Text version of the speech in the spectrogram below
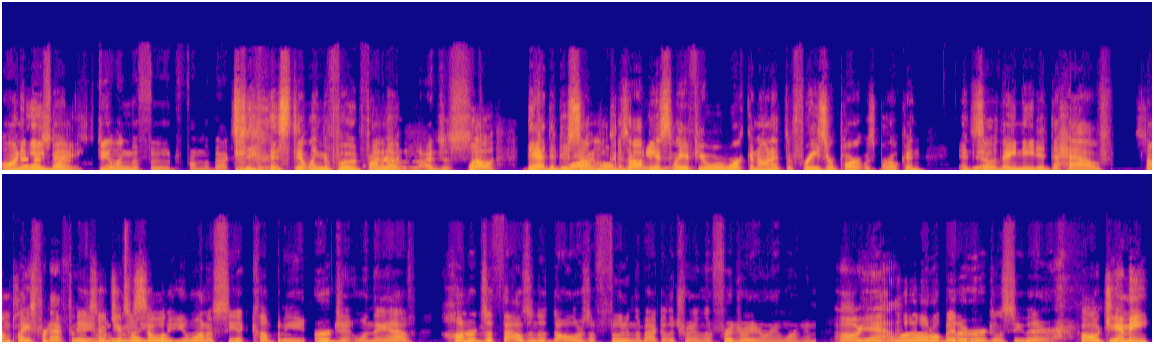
on Then I eBay, stealing the food from the back. The stealing the food I, from the. I just Well, they had to do something because obviously, if you were working on it, the freezer part was broken, and so they needed to have some place for that food. Hey, so Jimmy tell you what, you want to see a company urgent when they have hundreds of thousands of dollars of food in the back of the tray and the refrigerator ain't working. oh yeah, A little bit of urgency there. call Jimmy.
